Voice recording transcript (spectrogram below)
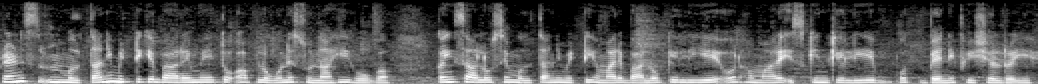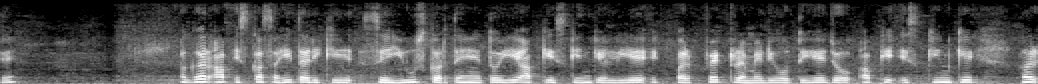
फ्रेंड्स, मुल्तानी मिट्टी के बारे में तो आप लोगों ने सुना ही होगा। कई सालों से मुल्तानी मिट्टी हमारे बालों के लिए और हमारे स्किन के लिए बहुत बेनिफिशियल रही है। अगर आप इसका सही तरीके से यूज़ करते हैं तो ये आपकी स्किन के लिए एक परफेक्ट रेमेडी होती है, जो आपकी स्किन के हर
